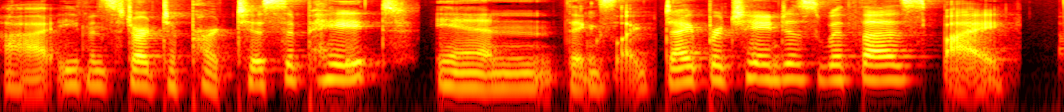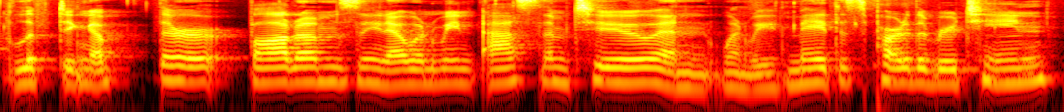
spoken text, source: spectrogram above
uh, even start to participate in things like diaper changes with us by lifting up their bottoms, you know, when we ask them to, and when we've made this part of the routine.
